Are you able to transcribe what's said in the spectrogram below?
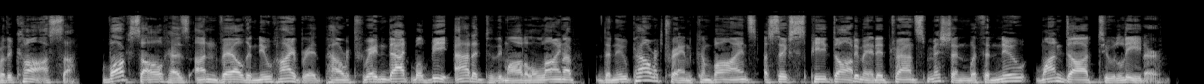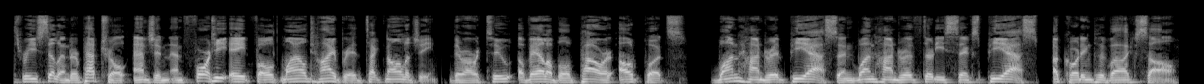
For the Corsa, Vauxhall has unveiled a new hybrid powertrain that will be added to the model lineup. The new powertrain combines a 6-speed automated transmission with a new 1.2-liter, three-cylinder petrol engine and 48-volt mild hybrid technology. There are two available power outputs, 100 PS and 136 PS, according to Vauxhall.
